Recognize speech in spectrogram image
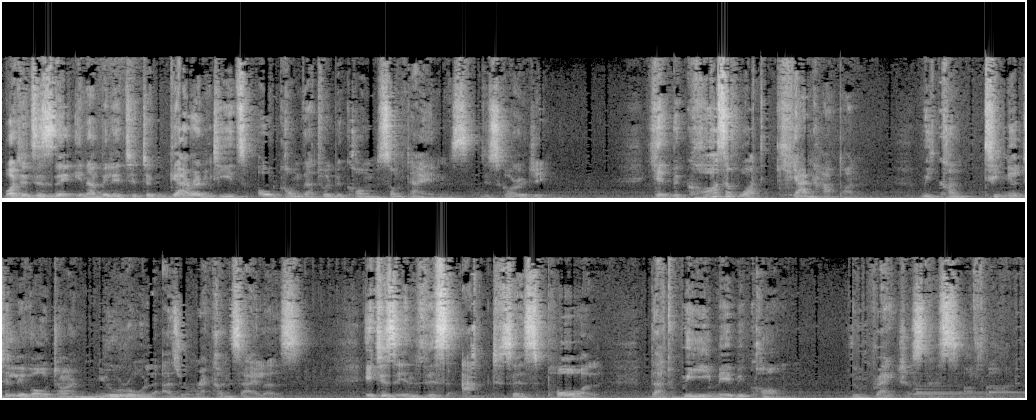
But it is the inability to guarantee its outcome that will become sometimes discouraging. Yet, because of what can happen, we continue to live out our new role as reconcilers. It is in this act, says Paul, that we may become the righteousness of God.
